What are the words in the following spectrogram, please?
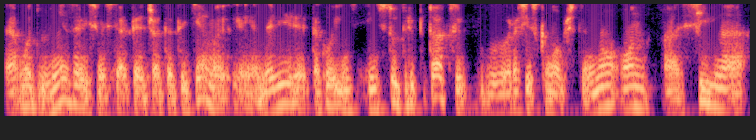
э, вот вне зависимости, опять же, от этой темы, э, доверие, такой институт репутации в российском обществе, но он э, сильно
